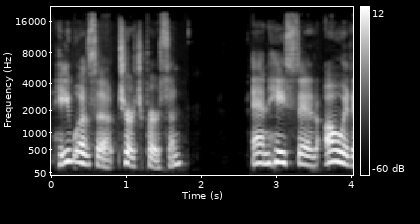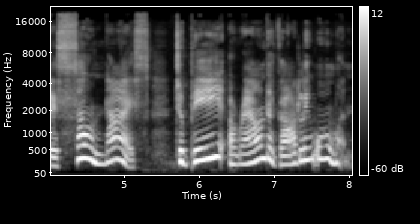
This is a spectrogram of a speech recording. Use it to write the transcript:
He was a church person. And he said, Oh, it is so nice to be around a godly woman.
